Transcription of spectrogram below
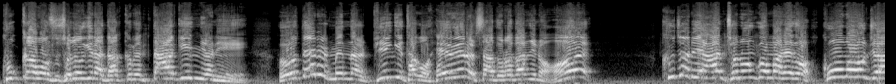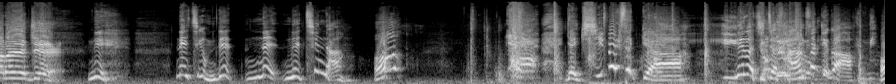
국가원수 저녁이나 닦으면 딱이냐니 어디를 맨날 비행기 타고 해외를 싸돌아다니노 어? 그 자리에 앉혀놓은 것만 해도 고마운 줄 알아야지 네, 네 지금 내 내 내 친남, 어? 야, 이 씨발 새끼야. 내가 진짜 사람 새끼가. 어?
